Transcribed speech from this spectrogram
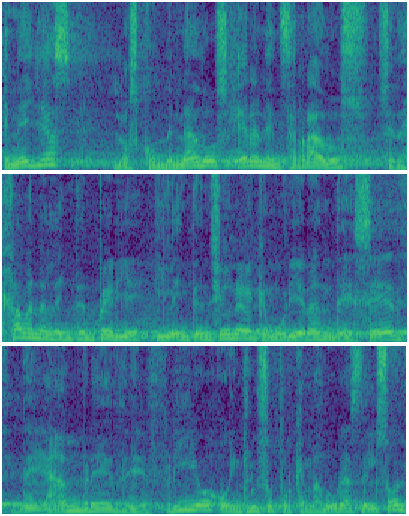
En ellas los condenados eran encerrados, se dejaban a la intemperie y la intención era que murieran de sed, de hambre, de frío o incluso por quemaduras del sol.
